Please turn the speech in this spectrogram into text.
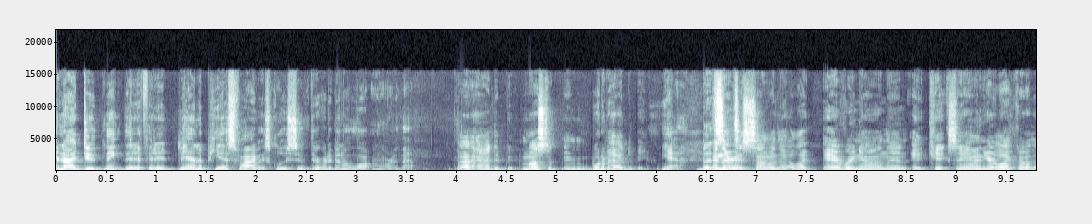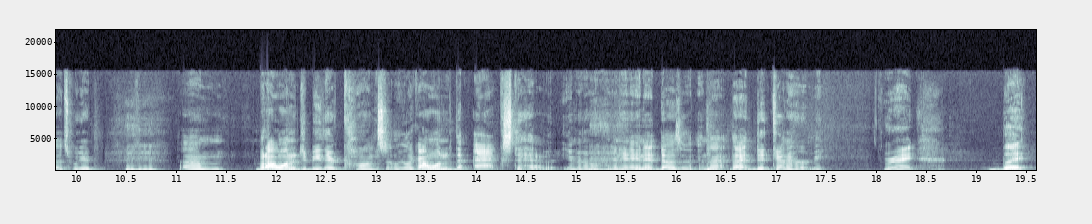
And I do think that if it had been a PS5 exclusive, there would have been a lot more of that. Uh, had to be, must have, would have had to be. Yeah, but and there is some of that. Like every now and then, it kicks in, and you're like, "Oh, that's weird." Um, but I wanted to be there constantly. Like I wanted the axe to have it, you know, and, and it doesn't, and that that did kind of hurt me. right. But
